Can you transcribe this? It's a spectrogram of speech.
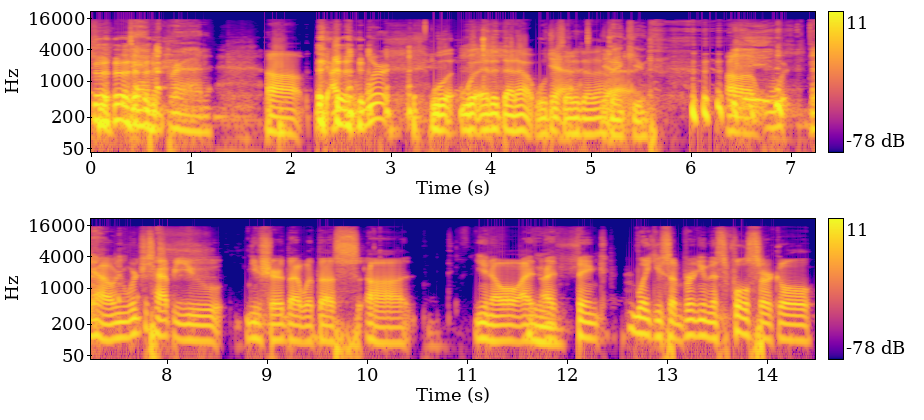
idiot!" Damn it, Brad. Uh, I, we're We'll we'll edit that out. We'll just Yeah, edit that out. yeah. Thank you. uh, yeah, I mean, we're just happy you you shared that with us. Uh, you know, I Yeah. I think, like you said, bringing this full circle,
